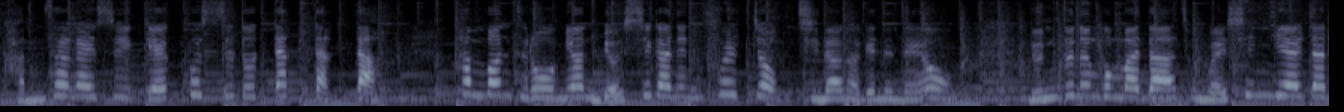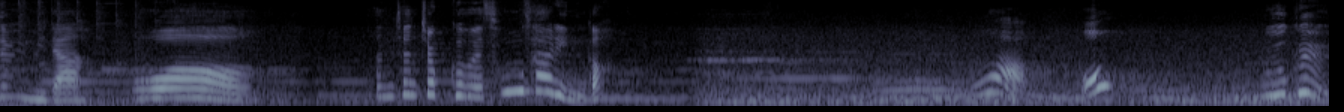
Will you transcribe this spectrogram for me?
감상할 수 있게 코스도 딱딱딱 한 번 들어오면 몇 시간은 훌쩍 지나가겠는데요 눈 뜨는 곳마다 정말 신기할 따름입니다 우와, 완전 조금의 송사리인가? 오, 우와, 어? 여기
